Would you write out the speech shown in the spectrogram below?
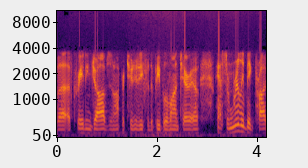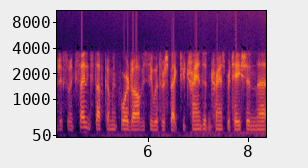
uh, of creating jobs and opportunity for the people of Ontario. We have some really big projects, some exciting stuff coming forward. Obviously, with respect to transit and transportation. Uh,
